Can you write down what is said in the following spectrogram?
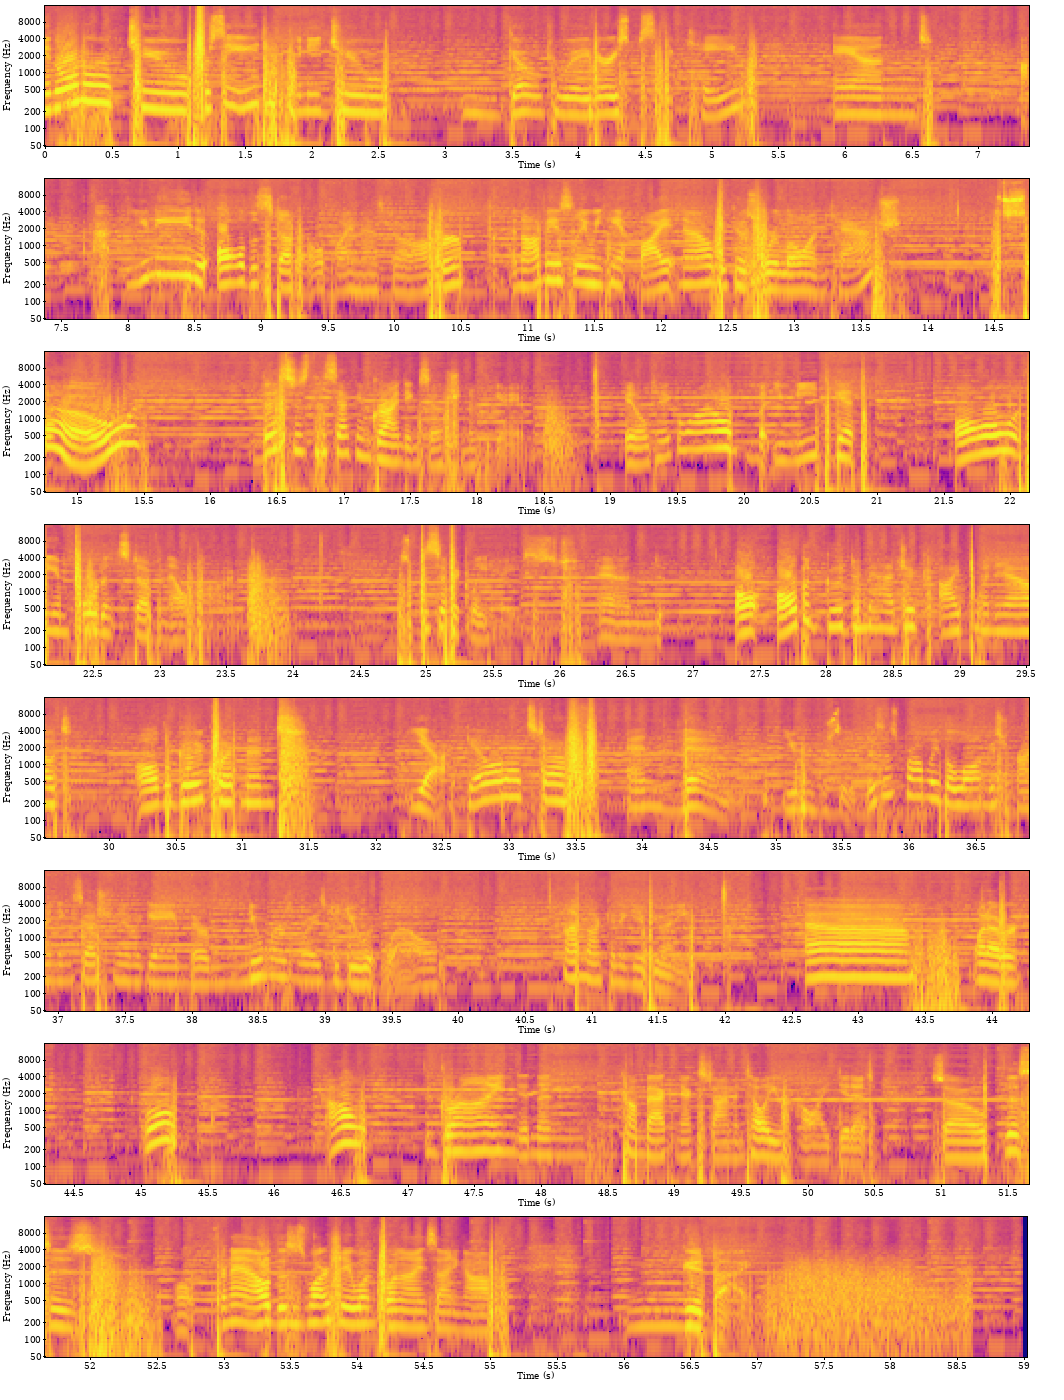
in order to proceed, we need to go to a very specific cave, and uh, you need all the stuff Elfheim has to offer, and obviously we can't buy it now because we're low on cash. So, this is the second grinding session of the game. It'll take a while, but you need to get all of the important stuff in Elfheim. Specifically haste, and all, all the good magic I pointed out, all the good equipment, yeah, get all that stuff, and then you can proceed. This is probably the longest grinding session in the game. There are numerous ways to do it well. I'm not gonna give you any. Uh, whatever. Well, I'll grind and then come back next time and tell you how I did it. So, this is, well, for now, this is Marche149 signing off. Goodbye.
